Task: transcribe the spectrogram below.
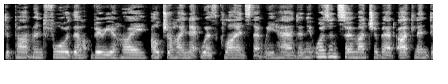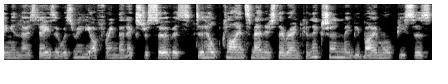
department for the very high, ultra high net worth clients that we had. And it wasn't so much about art lending in those days. It was really offering that extra service to help clients manage their own collection, maybe buy more pieces,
